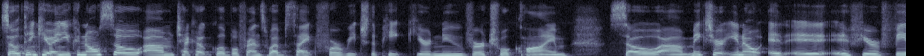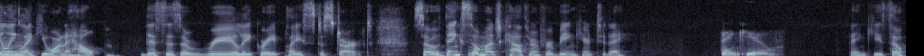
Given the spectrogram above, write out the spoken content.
So thank you. And you can also um, check out Global Friends website for Reach the Peak, your new virtual climb. So um, make sure, you know, it, it, if you're feeling like you want to help, this is a really great place to start. So thanks so much, Catherine, for being here today. Thank you. Thank you. So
